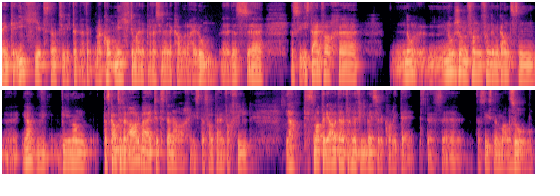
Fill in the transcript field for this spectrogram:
denke ich jetzt natürlich, also man kommt nicht um eine professionelle Kamera herum. Äh, das, äh, das ist einfach äh, nur, nur schon von, von dem ganzen, ja, wie, wie man das Ganze verarbeitet danach, ist das halt einfach viel, ja, das Material hat einfach eine viel bessere Qualität. Das, das ist nun mal so.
